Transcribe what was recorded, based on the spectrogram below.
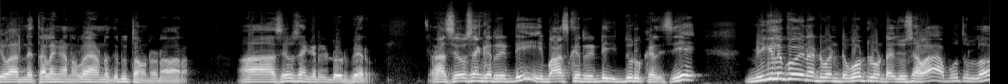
ఈ వారిని తెలంగాణలో ఏమన్నా తిరుగుతూ ఉంటాడు ఆ వారం. శివశంకర్ రెడ్డి వాడి పేరు. ఆ శివశంకర్ రెడ్డి ఈ భాస్కర్ రెడ్డి ఇద్దరు కలిసి మిగిలిపోయినటువంటి ఓట్లు ఉంటాయి చూసావా ఆ బూతుల్లో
